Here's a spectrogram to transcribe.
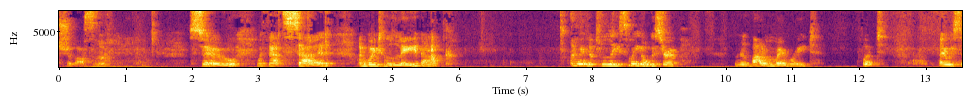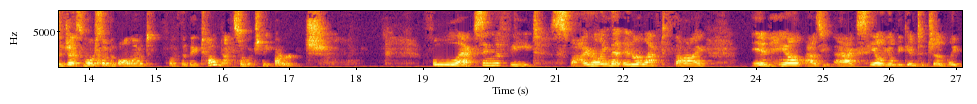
Shavasana. So with that said, I'm going to lay back. I'm going to place my yoga strap under the bottom of my right foot. I always suggest more so the ball mount of the big toe, not so much the arch. Flexing the feet, spiraling that inner left thigh. Inhale, as you exhale, you'll begin to gently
